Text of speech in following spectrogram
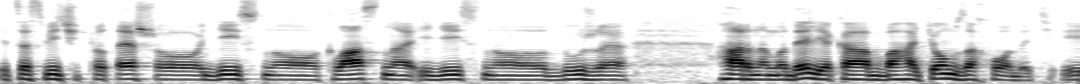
І це свідчить про те, що дійсно класна і дійсно дуже гарна модель, яка багатьом заходить. І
